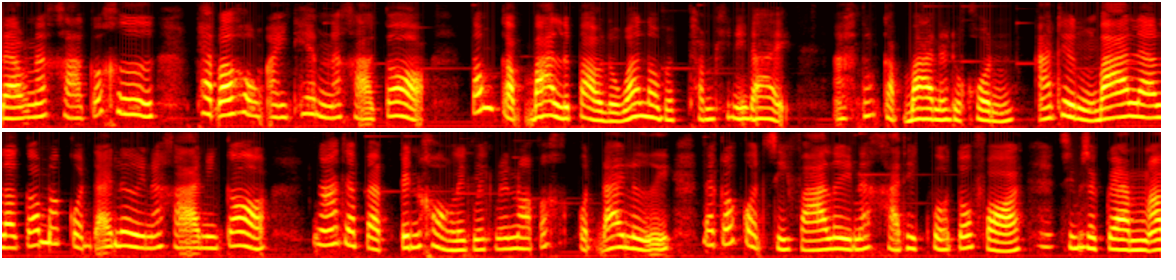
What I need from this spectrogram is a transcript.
แล้วนะคะ ก็คือ tab a home item นะคะ ก็ต้องกลับบ้านหรือเปล่าหรือว่าเราแบบทำที่นี่ได้อะต้องกลับบ้านนะทุกคนอะถึงบ้านแล้วแล้วก็มากดได้เลยนะคะ อันนี้ก็น่าจะแบบเป็นของเล็กๆน้อยๆก็กดได้เลย แล้วก็กดสีฟ้าเลยนะคะ take photo for ซิมสแกรมเอา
